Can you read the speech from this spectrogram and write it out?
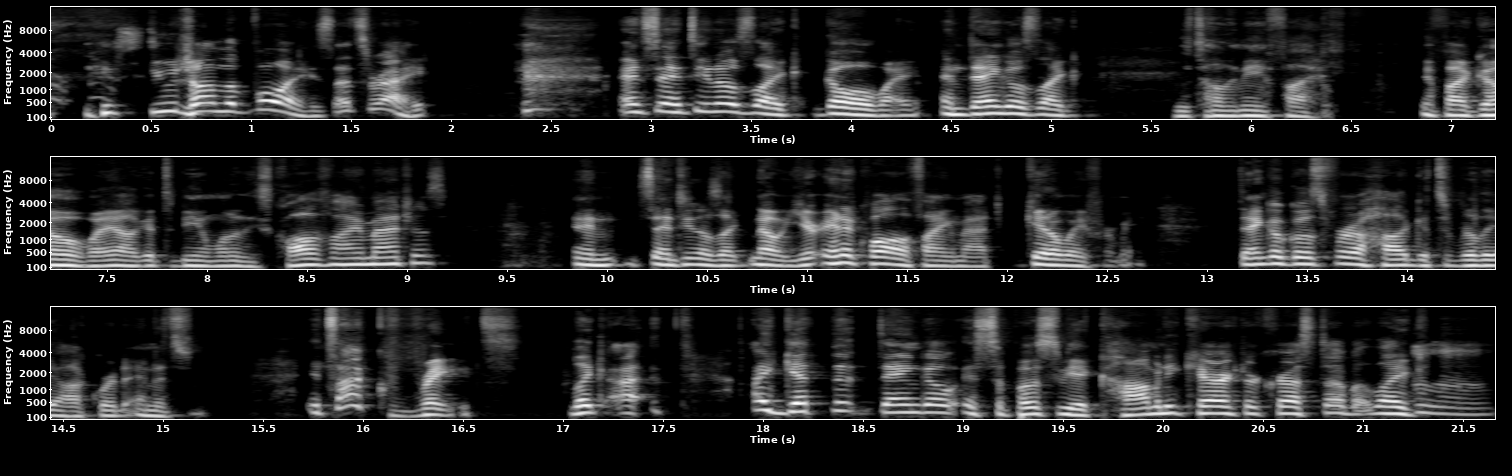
stooge on the boys. That's right." And Santino's like, "Go away." And Dango's like, "You telling me if I if I go away, I'll get to be in one of these qualifying matches?" And Santino's like, "No, you're in a qualifying match. Get away from me." Dango goes for a hug. It's really awkward, and it's it's not great. Like I I get that Dango is supposed to be a comedy character, Cresta, but like Mhm.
